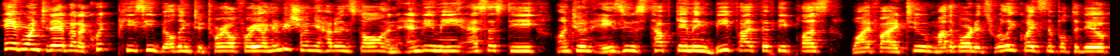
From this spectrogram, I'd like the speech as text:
Hey everyone, today I've got a quick PC building tutorial for you. I'm going to be showing you how to install an NVMe SSD onto an Asus Tuf Gaming B550 Plus Wi-Fi 2 motherboard. It's really quite simple to do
